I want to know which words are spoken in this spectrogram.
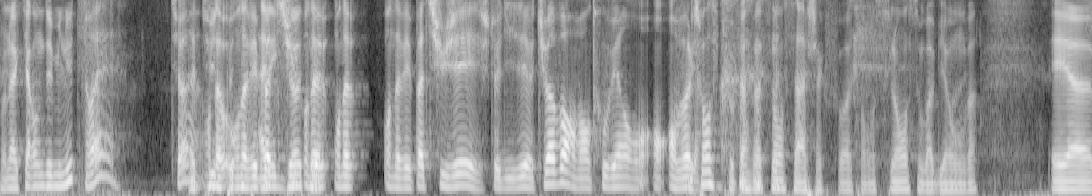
On a 42 minutes. Ouais. Tu vois, on n'avait pas, de on n'avait pas de sujet. Je te disais, tu vas voir, on va en trouver un en, vol. je pense qu'il faut faire maintenant ça à chaque fois. on se lance, on voit bien où on va. Et euh,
